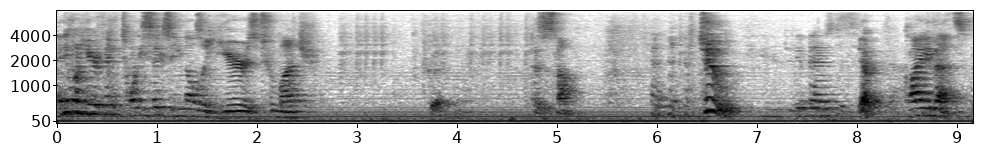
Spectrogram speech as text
Anyone here think 26 emails a year is too much? Good. Because it's not. Two, Events. yep, client events.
